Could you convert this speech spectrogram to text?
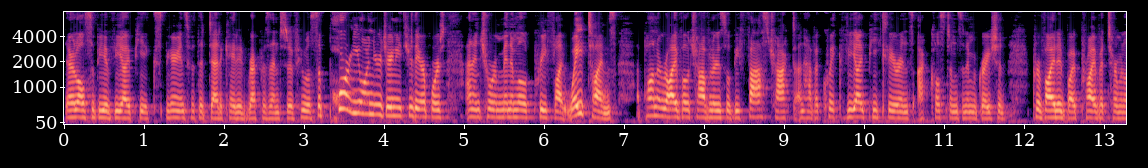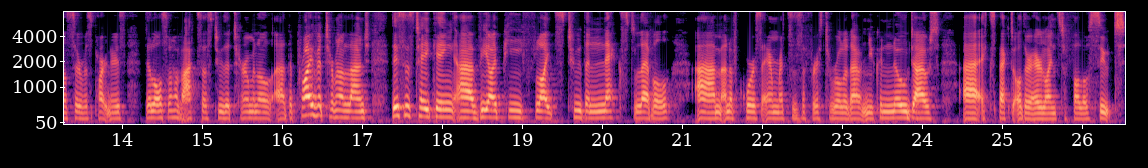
There'll also be a VIP experience with a dedicated representative who will support you on your journey through the airport and ensure minimal pre flight wait times. Upon arrival, travelers will be fast tracked and have a quick VIP clearance at customs and immigration provided by private terminal service partners. They'll also have access to the terminal, uh, the private terminal lounge. This is taking uh, VIP flights to the next level. Um, and of course, Emirates is the first to roll it out, and you can no doubt uh, expect other airlines to follow suit.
